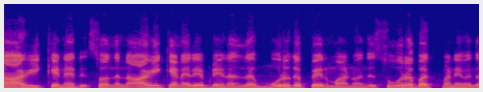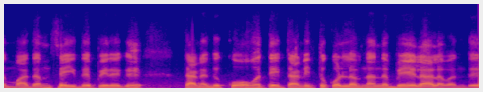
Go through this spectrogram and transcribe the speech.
நாழிக்கிணறு. ஸோ அந்த நாழிக்கிணறு எப்படின்னா இந்த முருகப்பெருமான் வந்து சூரபத்மனை வந்து மதம் செய்த பிறகு தனது கோவத்தை தனித்து கொள்ள வந்து அந்த வேளால வந்து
